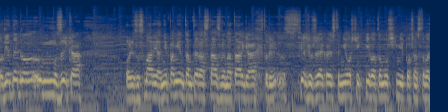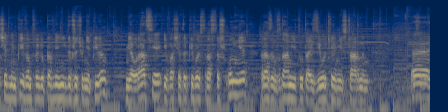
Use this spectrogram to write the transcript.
od jednego muzyka. O Jezus Maria, nie pamiętam teraz nazwy na targach, który stwierdził, że jako jestem miłośnik piwa, to musi mnie poczęstować jednym piwem, którego pewnie nigdy w życiu nie piłem. Miał rację i właśnie to piwo jest teraz też u mnie, razem z nami, tutaj z Jurkiem i z Czarnym. E,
